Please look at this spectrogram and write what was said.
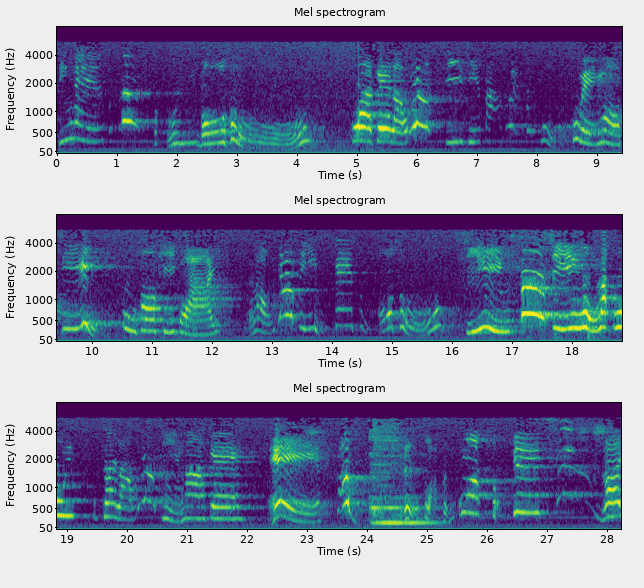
今日不会无福。我给老爷事先打过不为我心无何奇怪，老爷是家住何处？只有三心五六位，在老爷见那个，哎，好，这大本官独举起来，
